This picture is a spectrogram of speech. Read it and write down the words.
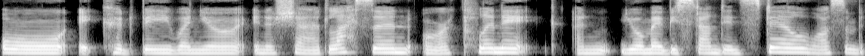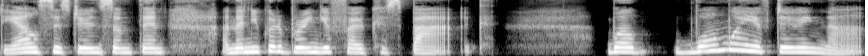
or it could be when you're in a shared lesson or a clinic and you're maybe standing still while somebody else is doing something. And then you've got to bring your focus back. Well, one way of doing that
